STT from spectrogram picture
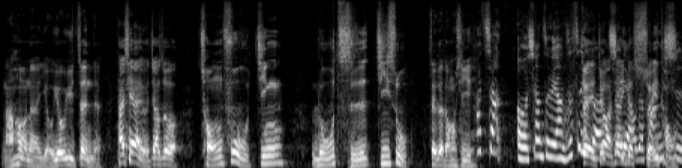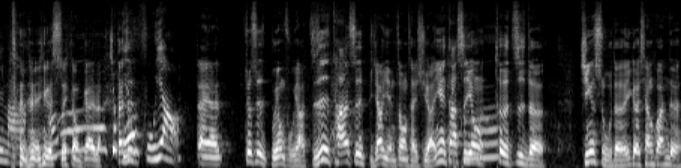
然后呢有忧郁症的，他现在有叫做重复经颅磁激素。这个东西，它像呃像这个样子，是一个治疗的方式吗？对，一个水桶盖的，就不用服药。对，就是不用服药，只是它是比较严重才需要，因为它是用特制的金属的一个相关的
